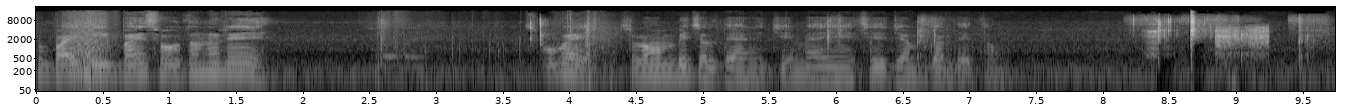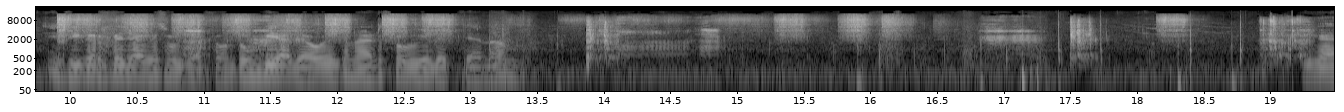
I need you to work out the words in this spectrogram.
तो भाई दीप भाई, सो तो नहीं रहे? सो गए। चलो हम भी चलते हैं नीचे। मैं यहीं से जंप कर देता हूँ। इसी घर पे जाके सो जाता हूँ। तुम भी आ जाओ। एक नाइट सो भी लेते हैं ना ठीक है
